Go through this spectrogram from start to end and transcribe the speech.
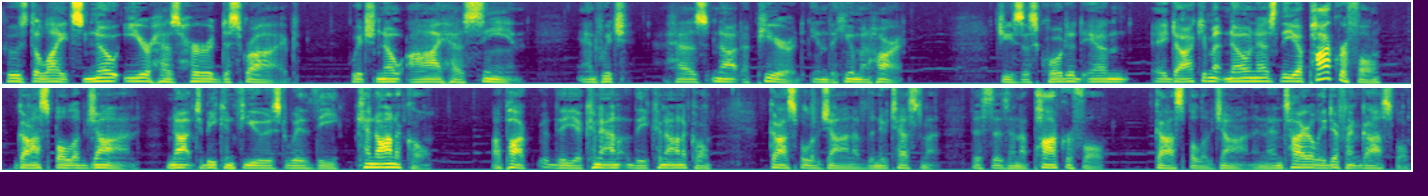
whose delights no ear has heard described, which no eye has seen, and which has not appeared in the human heart. Jesus quoted in a document known as the Apocryphal Gospel of John, not to be confused with the canonical, the, canon- the canonical Gospel of John of the New Testament. This is an apocryphal Gospel of John, an entirely different gospel.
